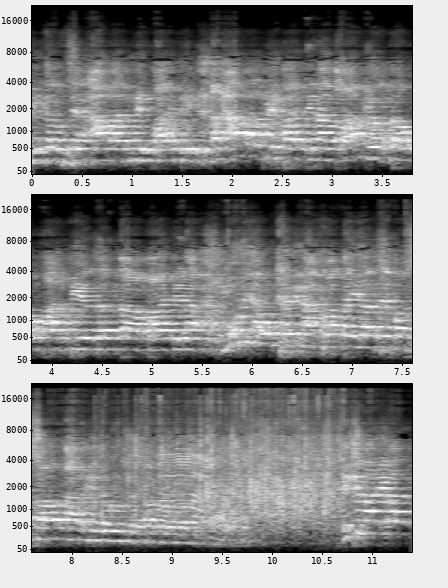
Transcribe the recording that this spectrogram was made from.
વિકલ્પ છે. આમ આદમી પાર્ટી અને આમ આદમી પાર્ટીના તમામ યોદ્ધાઓ ભારતીય જનતા પાર્ટીના મૂળિયા ઉઠાવી નાખવા તૈયાર છે. પણ સહકારની જરૂર છે. બીજી મારી વાત,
